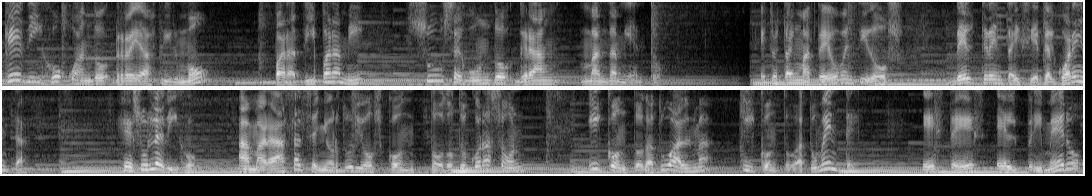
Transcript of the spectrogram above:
qué dijo cuando reafirmó para ti y para mí su segundo gran mandamiento. Esto está en Mateo 22, del 37 al 40. Jesús le dijo, amarás al Señor tu Dios con todo tu corazón y con toda tu alma y con toda tu mente. Este es el primero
